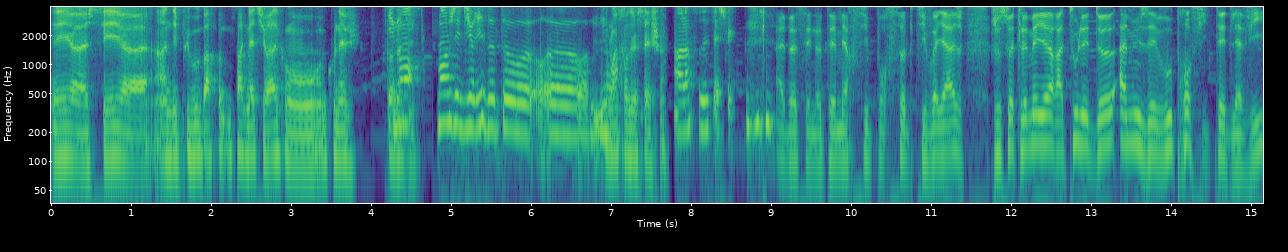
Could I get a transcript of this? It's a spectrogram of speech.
et euh, c'est euh, un des plus beaux par- parcs naturels qu'on qu'on a vu. Et man- manger du risotto euh, Dans noir l'encre de sèche. en l'encre de sèche, oui. Eh ben c'est noté, merci pour ce petit voyage. Je vous souhaite le meilleur à tous les deux. Amusez-vous, profitez de la vie.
